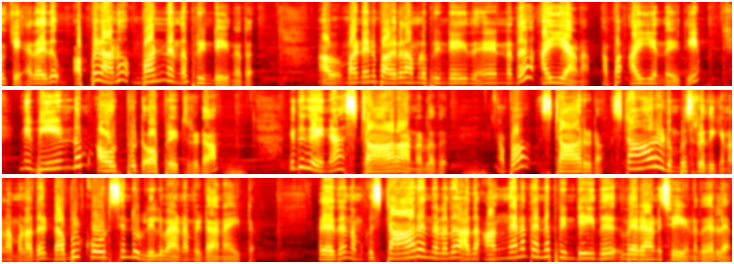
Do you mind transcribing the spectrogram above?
ഓക്കെ അതായത് അപ്പോഴാണ് വൺ എന്ന് പ്രിന്റ് ചെയ്യുന്നത്. വണ്ണിന് പകരം നമ്മൾ പ്രിന്റ് ചെയ്യുന്നത് ഐ ആണ്. അപ്പോൾ ഐ എന്ന് എഴുതി. ഇനി വീണ്ടും ഔട്ട്പുട്ട് ഓപ്പറേറ്റർ ഇടാം. ഇത് കഴിഞ്ഞാൽ സ്റ്റാർ ആണുള്ളത്. അപ്പോൾ സ്റ്റാർ ഇടാം. സ്റ്റാർ ഇടുമ്പോൾ ശ്രദ്ധിക്കണം നമ്മളത് ഡബിൾ കോഡ്സിന്റെ ഉള്ളിൽ വേണം ഇടാനായിട്ട്. അതായത് നമുക്ക് സ്റ്റാർ എന്നുള്ളത് അത് അങ്ങനെ തന്നെ പ്രിന്റ് ചെയ്ത് വരാണ് ചെയ്യണത് അല്ലേ?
